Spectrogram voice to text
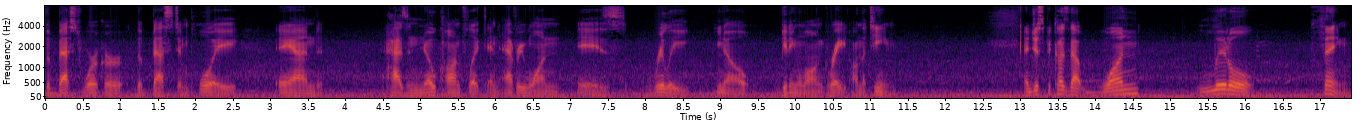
the best worker the best employee and has no conflict and everyone is really you know, getting along great on the team. And just because that one little thing,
